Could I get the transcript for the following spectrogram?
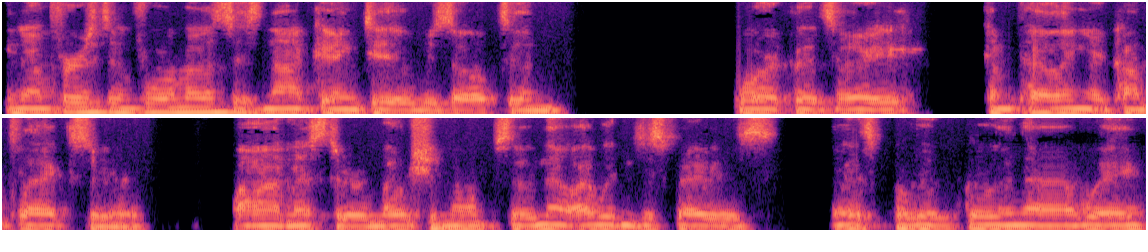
you know, first and foremost, is not going to result in work that's very compelling or complex or honest or emotional. So no, I wouldn't describe it as, as political in that way.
